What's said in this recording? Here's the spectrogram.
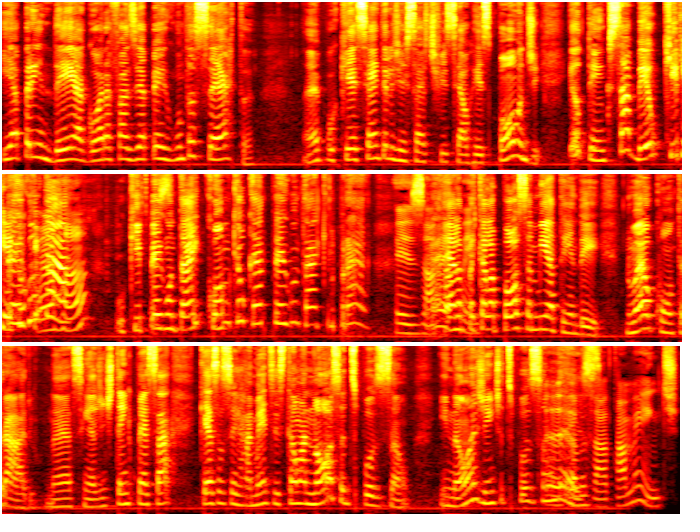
E aprender agora a fazer a pergunta certa. Né? Porque se a inteligência artificial responde, eu tenho que saber o que, que perguntar. Que eu, o que perguntar e como que eu quero perguntar aquilo para ela, para que ela possa me atender. Não é o contrário, né? Assim, a gente tem que pensar que essas ferramentas estão à nossa disposição e não a gente à disposição é, delas. Exatamente.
